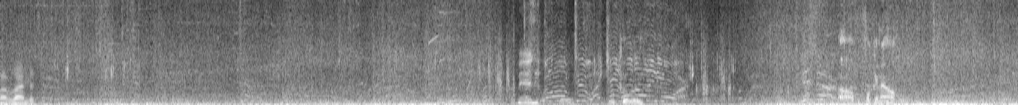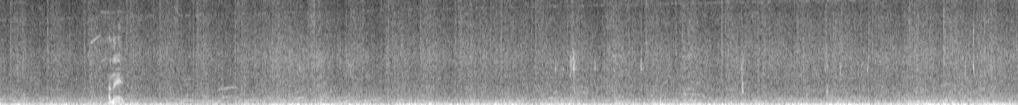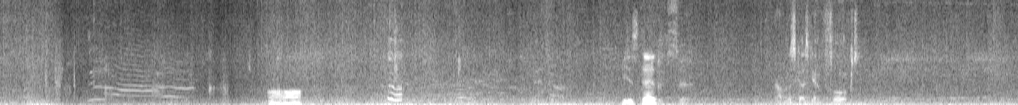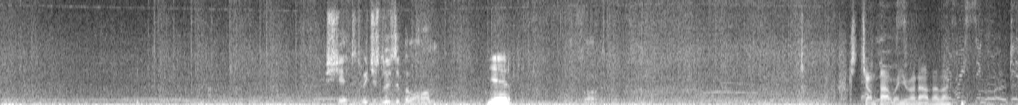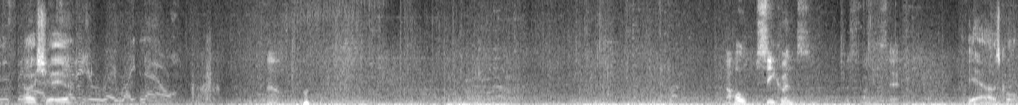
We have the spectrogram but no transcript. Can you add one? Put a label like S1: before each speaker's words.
S1: I've landed.
S2: Man,
S3: I'm coming. Oh, fucking hell. I'm in.
S4: Aww. He's dead.
S3: Oh, this guy's getting fucked. Shit, did we just lose a bomb?
S4: Yeah.
S3: Fuck.
S1: Just jump out when you run out of ammo.
S5: Every single Erginus they
S3: Oh, shit, yeah.
S2: Whole sequence was fucking sick.
S3: Yeah, that was cool.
